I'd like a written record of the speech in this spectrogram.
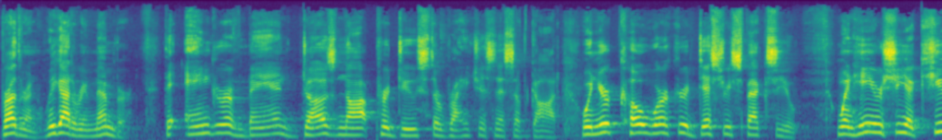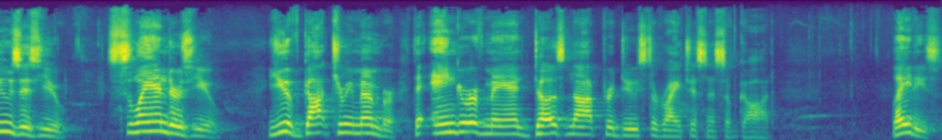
Brethren, we got to remember the anger of man does not produce the righteousness of God. When your coworker disrespects you, when he or she accuses you, slanders you, you have got to remember the anger of man does not produce the righteousness of God. Ladies,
